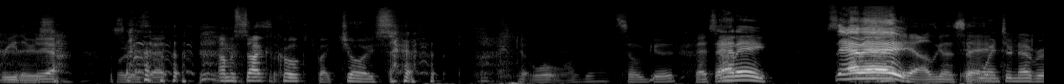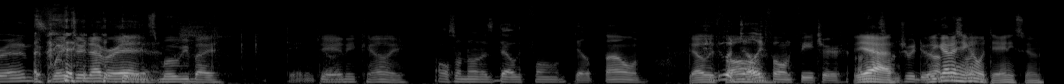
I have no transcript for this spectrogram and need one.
breathers. Yeah. What is that? I'm a soccer coach by choice. What was that? so good. That's uh, Sammy, Sammy. Yeah, I was gonna say If winter never ends, If Winter Never Yeah. Ends, movie by Danny. Kelly. Danny Kelly. Also known as Deli Phone. Telephone. Deli Should do a telephone feature. on this Yeah, one. Should we do it? we on gotta this hang one? out with Danny soon.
